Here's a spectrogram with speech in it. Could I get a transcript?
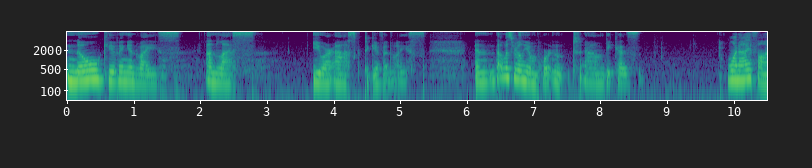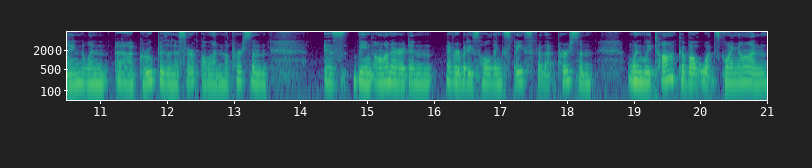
no giving advice unless you are asked to give advice. And that was really important um, because what I find when a group is in a circle and the person is being honored and everybody's holding space for that person, when we talk about what's going on,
